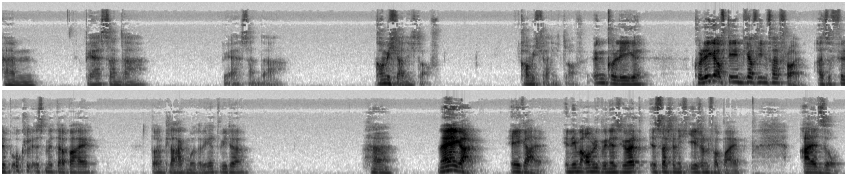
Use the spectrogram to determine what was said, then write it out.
Ähm, wer ist dann da? Wer ist dann da? Komme ich gar nicht drauf. Komme ich gar nicht drauf. Irgendein Kollege, Kollege, auf den ich mich auf jeden Fall freue. Also Philipp Uckel ist mit dabei. Don Klagen moderiert wieder. Hm. Na egal, egal. In dem Augenblick, wenn ihr es hört, ist wahrscheinlich eh schon vorbei. Also,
